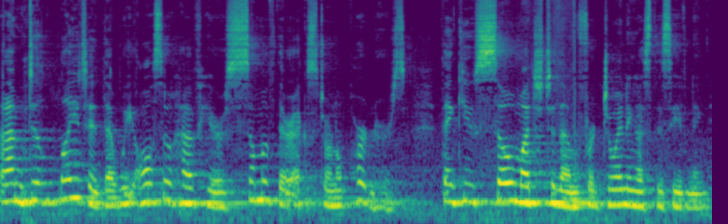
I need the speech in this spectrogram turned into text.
and I'm delighted that we also have here some of their external partners. Thank you so much to them for joining us this evening.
